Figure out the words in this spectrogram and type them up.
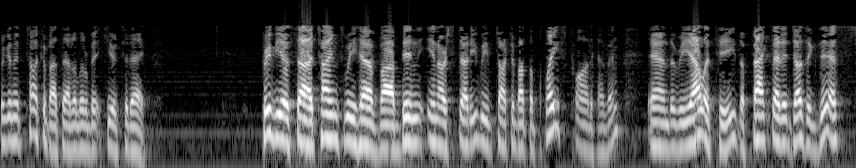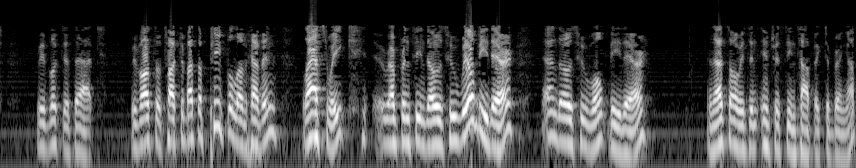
We're going to talk about that a little bit here today. Previous uh, times we have uh, been in our study, we've talked about the place called heaven and the reality, the fact that it does exist. We've looked at that. We've also talked about the people of heaven last week, referencing those who will be there and those who won't be there. And that's always an interesting topic to bring up.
